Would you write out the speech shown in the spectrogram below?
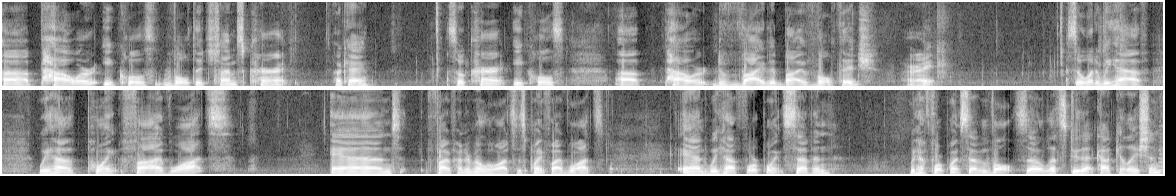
uh, power equals voltage times current, okay? So current equals uh, power divided by voltage, all right? So what do we have? We have 0.5 watts, and 500 milliwatts is 0.5 watts. And we have 4.7, we have 4.7 volts. So let's do that calculation.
